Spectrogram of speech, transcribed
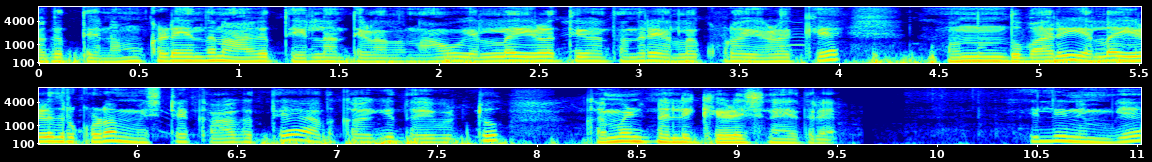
ಆಗುತ್ತೆ. ನಮ್ಮ ಕಡೆಯಿಂದನೂ ಆಗುತ್ತೆ, ಇಲ್ಲ ಅಂತ ಹೇಳಲ್ಲ. ನಾವು ಎಲ್ಲ ಹೇಳ್ತೀವಿ ಅಂತಂದರೆ ಎಲ್ಲ ಕೂಡ ಹೇಳೋಕ್ಕೆ ಒಂದೊಂದು ಬಾರಿ ಎಲ್ಲ ಹೇಳಿದ್ರು ಕೂಡ ಮಿಸ್ಟೇಕ್ ಆಗುತ್ತೆ. ಅದಕ್ಕಾಗಿ ದಯವಿಟ್ಟು ಕಮೆಂಟ್ನಲ್ಲಿ ಕೇಳಿ ಸ್ನೇಹಿತರೆ. ಇಲ್ಲಿ ನಿಮಗೆ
